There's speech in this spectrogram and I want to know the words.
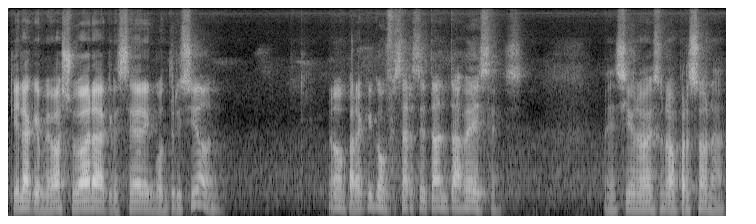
que es la que me va a ayudar a crecer en contrición. ¿No? ¿Para qué confesarse tantas veces? Me decía una vez una persona,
